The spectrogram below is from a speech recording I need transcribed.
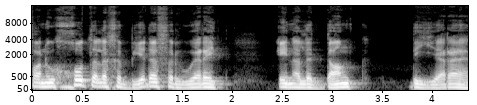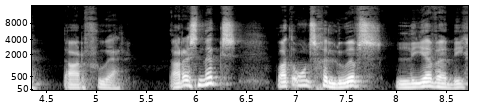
van hoe God hulle gebede verhoor het en hulle dank die Here daarvoor. Daar is niks wat ons geloofslewe die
